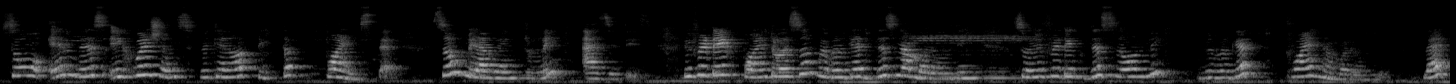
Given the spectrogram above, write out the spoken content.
So in this equations we cannot take the points there. So we are going to leave as it is. If we take point also we will get this number only. So if we take this only we will get point number only. Like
